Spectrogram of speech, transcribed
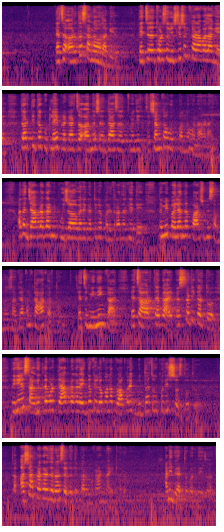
त्याचा अर्थ सांगावा लागेल. त्याचं थोडंसं विश्लेषण करावं लागेल. तर तिथं कुठल्याही प्रकारचं अंधश्रद्धा असं म्हणजे शंका उत्पन्न होणार नाही. आता ज्या प्रकारे मी पूजा वगैरे करते किंवा परित्रा जर घेते तर मी पहिल्यांदा पार्श्वभूमी समजून सांगते आपण का करतो? याचं मिनिंग काय? याचा अर्थ काय? कशासाठी करतो तर हे सांगितल्यामुळे त्या प्रकारे एकदम ते लोकांना प्रॉपर एक बुद्धाचा उपदेश असतो तो. तर अशा प्रकारे जर असेल तर ते कर्मकांड नाही ठरत. आणि व्यर्थ पण नाही जात.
